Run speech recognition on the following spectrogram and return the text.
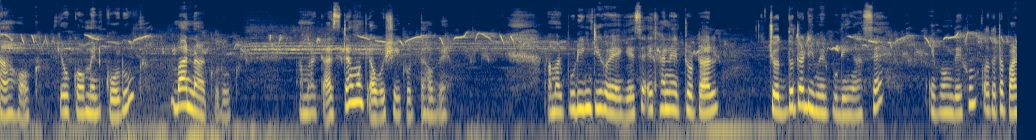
না হোক, কেউ কমেন্ট করুক বা না করুক, আমার কাজটা আমাকে অবশ্যই করতে হবে। আমার পুডিংটি হয়ে গেছে। এখানে টোটাল চোদ্দোটা ডিমের পুডিং আছে। এবং দেখুন কতটা পারফেক্ট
